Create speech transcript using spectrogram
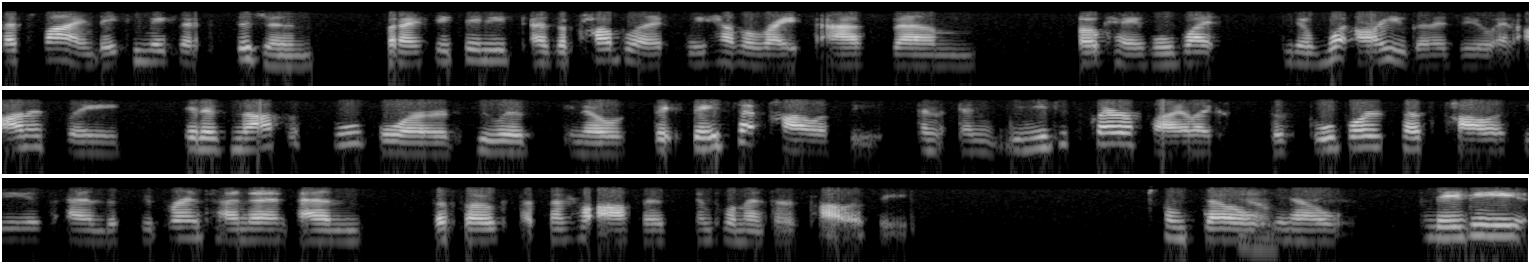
that's fine. They can make that decision. But I think they need, as a public, we have a right to ask them, okay, well, what you know, what are you going to do? And honestly, it is not the school board who is, you know, they, they set policies, and and we need to clarify, like the school board sets policies, and the superintendent and the folks at central office implement those policies. And so, Yeah. you know, maybe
